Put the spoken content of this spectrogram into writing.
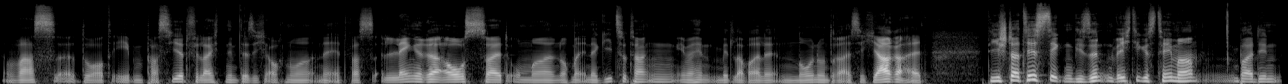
was äh, dort eben passiert. Vielleicht nimmt er sich auch nur eine etwas längere Auszeit, um mal nochmal Energie zu tanken. Immerhin mittlerweile 39 Jahre alt. Die Statistiken, die sind ein wichtiges Thema bei den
